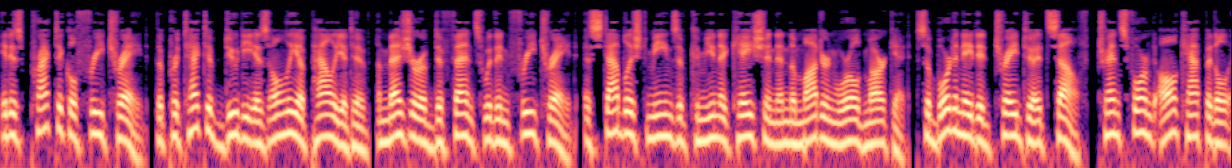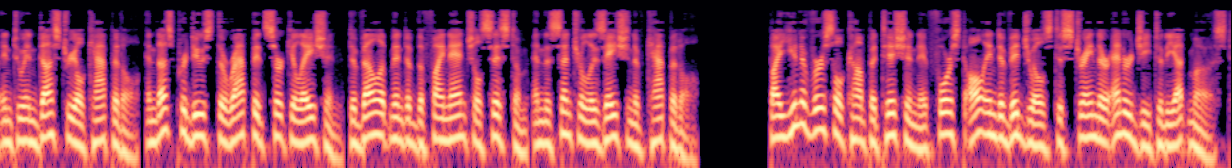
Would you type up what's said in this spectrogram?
it is practical free trade, the protective duty is only a palliative, a measure of defense within free trade, established means of communication and the modern world market, subordinated trade to itself, transformed all capital into industrial capital, and thus produced the rapid circulation development of the financial system and the centralization of capital. By universal competition it forced all individuals to strain their energy to the utmost.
